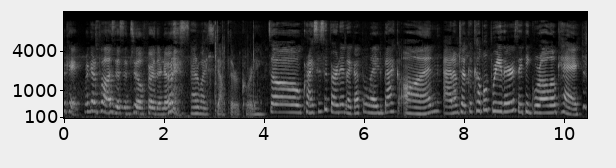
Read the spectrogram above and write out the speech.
okay, we're gonna pause this until further notice. How do I stop the recording? So, crisis averted. I got the leg back on. Adam took a couple breathers. I think we're all okay.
